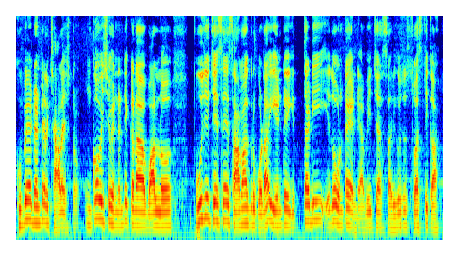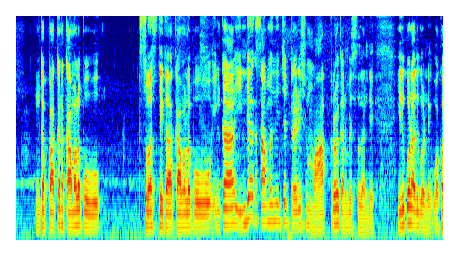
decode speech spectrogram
కుబేరుడు అంటే నాకు చాలా ఇష్టం. ఇంకో విషయం ఏంటంటే ఇక్కడ వాళ్ళు పూజ చేసే సామాగ్రి కూడా ఏంటి ఇత్తడి ఏదో ఉంటాయండి. అవి చేస్తారు. ఇక స్వస్తిక ఇంకా పక్కన కమల పువ్వు స్వస్తిక కమల పువ్వు. ఇంకా ఇండియాకి సంబంధించిన ట్రెడిషన్ మాత్రమే కనిపిస్తుందండి. ఇది కూడా అదిగోండి ఒక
